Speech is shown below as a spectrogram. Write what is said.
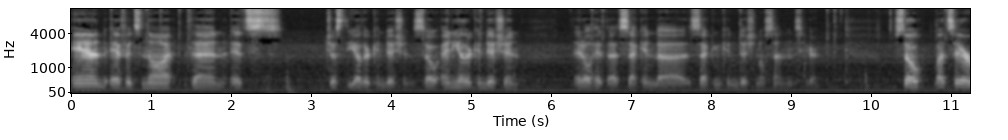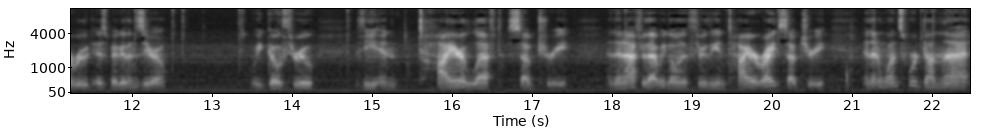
And if it's not, then it's just the other condition. So any other condition, it'll hit that second, uh, second conditional sentence here. So let's say our root is bigger than zero. We go through the entire left subtree and then after that, we go through the entire right subtree. And then once we're done that,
